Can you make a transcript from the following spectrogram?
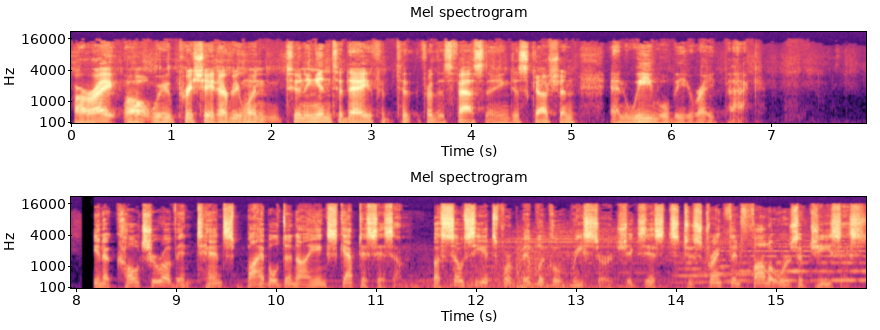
All right. Well, we appreciate everyone tuning in today for, to, for this fascinating discussion, and we will be right back. In a culture of intense Bible denying skepticism, Associates for Biblical Research exists to strengthen followers of Jesus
